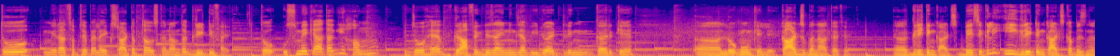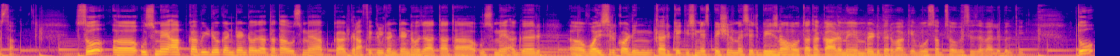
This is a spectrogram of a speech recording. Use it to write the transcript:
तो मेरा सबसे पहला एक स्टार्टअप था उसका नाम था ग्रीटिफाई तो उसमें क्या था कि हम जो है ग्राफिक डिज़ाइनिंग या वीडियो एडिटिंग करके आ, लोगों के लिए कार्ड्स बनाते थे। Greeting cards basically e greeting cards का बिज़नेस था। सो so, uh, उसमें आपका वीडियो कंटेंट हो जाता था उसमें आपका ग्राफिकल कंटेंट हो जाता था उसमें अगर वॉइस uh, रिकॉर्डिंग करके किसी ने स्पेशल मैसेज भेजना होता था कार्ड में एम्बेड करवा के वो सब सर्विसेज़ अवेलेबल थी। तो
